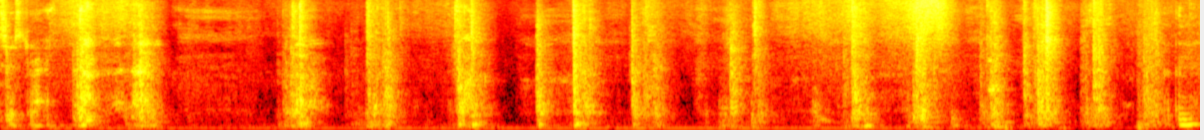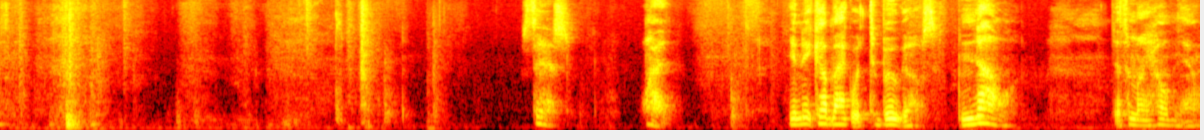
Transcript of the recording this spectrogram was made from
Sister at? Sis, what? You need to come back with Tabugos. No. This is my home now.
